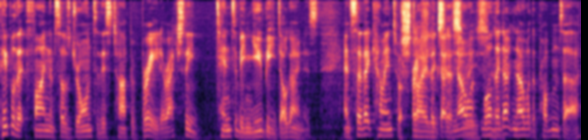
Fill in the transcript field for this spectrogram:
people that find themselves drawn to this type of breed are actually tend to be newbie dog owners, and so they come into it fresh. They don't know. Well, yeah. they don't know what the problems are,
